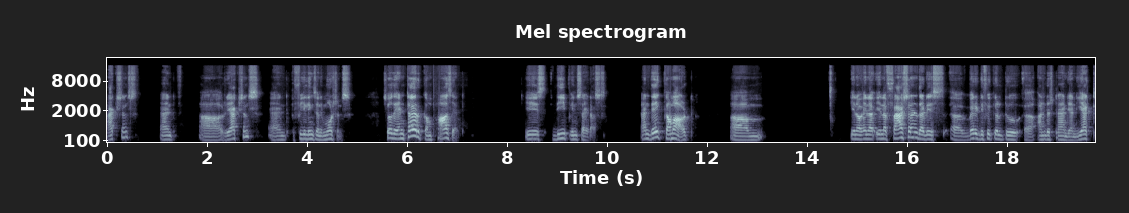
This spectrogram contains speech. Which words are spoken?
actions, and uh, reactions, and feelings and emotions. So the entire composite is deep inside us, and they come out, um, you know, in a in a fashion that is uh, very difficult to uh, understand, and yet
